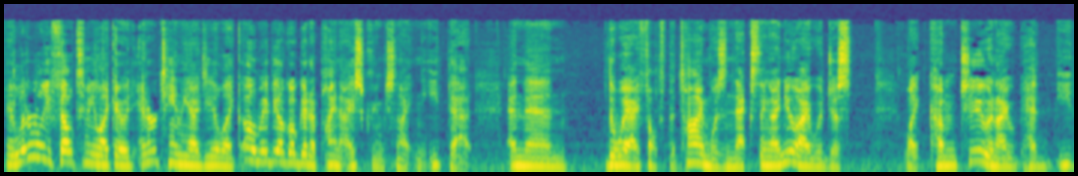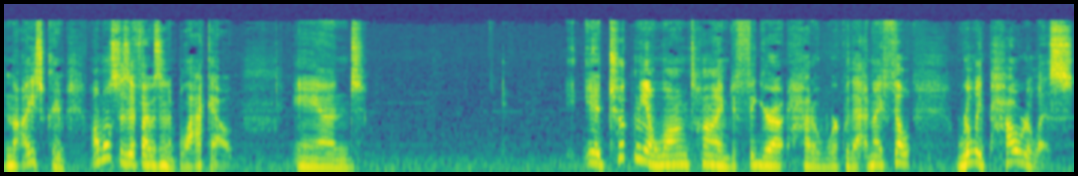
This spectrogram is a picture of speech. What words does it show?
It literally felt to me like I would entertain the idea, like, oh, maybe I'll go get a pint of ice cream tonight and eat that. And then the way I felt at the time was next thing I knew, I would just like come to and I had eaten the ice cream, almost as if I was in a blackout. And it took me a long time to figure out how to work with that, and I felt really powerless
